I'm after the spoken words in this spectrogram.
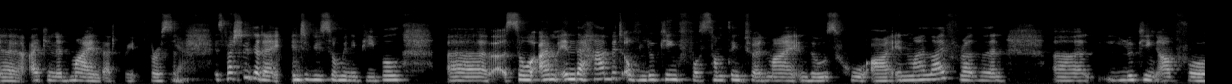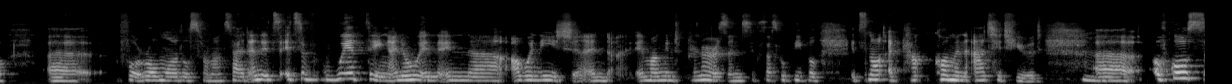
uh, i can admire in that person yeah. especially that i interview so many people so i'm in the habit of looking for something to admire in those who are in my life rather than looking up for uh, for role models from outside. And it's it's a weird thing. I know in in uh, our niche and among entrepreneurs and successful people it's not a co- common attitude. Mm-hmm. uh, of course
